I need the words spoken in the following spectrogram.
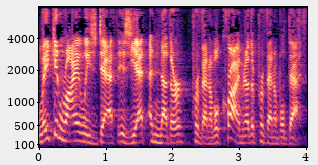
Laken Riley's death is yet another preventable crime, another preventable death.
